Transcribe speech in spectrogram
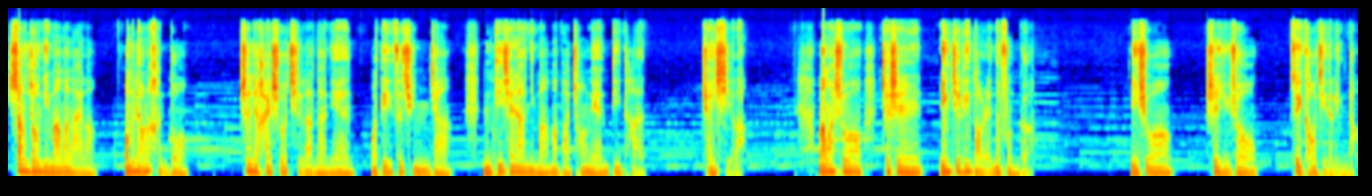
上周你妈妈来了，我们聊了很多，甚至还说起了那年我第一次去你家，你提前让你妈妈把窗帘、地毯全洗了。妈妈说这是迎接领导人的风格。你说是宇宙最高级的领导。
